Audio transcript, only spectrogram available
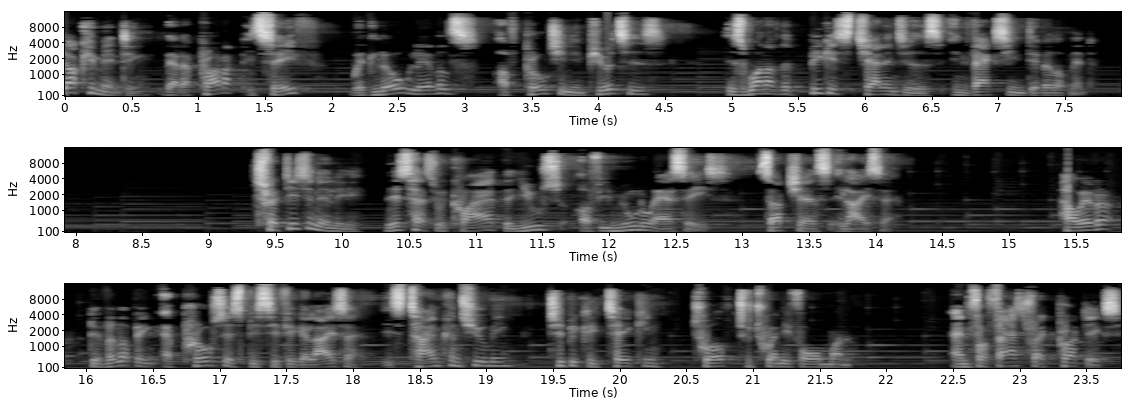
Documenting that a product is safe with low levels of protein impurities is one of the biggest challenges in vaccine development. Traditionally, this has required the use of immunoassays, such as ELISA. However, developing a process-specific ELISA is time-consuming, typically taking 12 to 24 months. And for fast-track projects,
